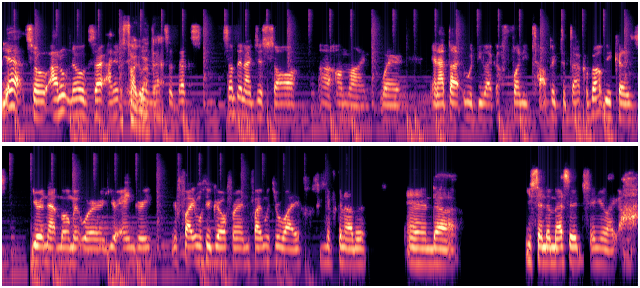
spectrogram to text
Yeah, so I don't know exactly. I didn't. Let's talk about that. That's, a, that's something I just saw uh, online where, and I thought it would be like a funny topic to talk about because you're in that moment where you're angry, you're fighting with your girlfriend, fighting with your wife, significant other, and uh, you send a message and you're like, ah,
